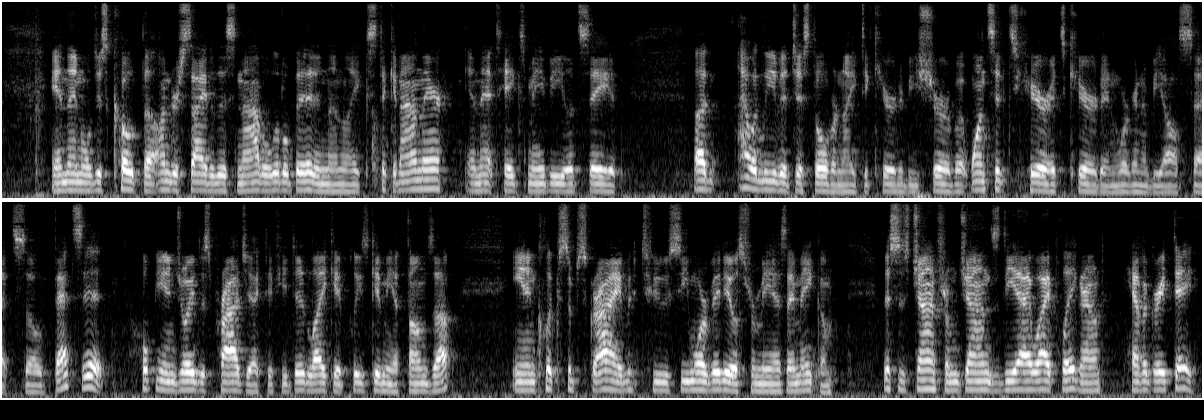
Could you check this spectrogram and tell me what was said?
And then we'll just coat the underside of this knob a little bit and then like stick it on there. And that takes maybe, let's say, uh, I would leave it just overnight to cure to be sure. But once it's cured, it's cured and we're going to be all set. So that's it. Hope you enjoyed this project. If you did like it, please give me a thumbs up and click subscribe to see more videos from me as I make them. This is John from John's DIY Playground. Have a great day.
